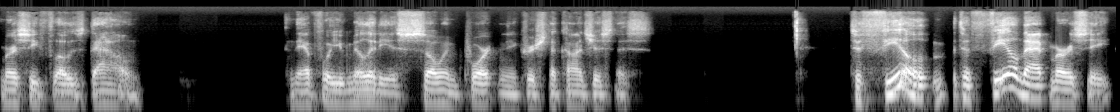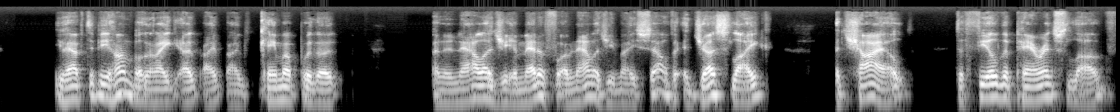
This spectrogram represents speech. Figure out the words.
Mercy flows down and therefore, humility is so important in Krishna consciousness. To feel to feel that mercy, you have to be humble. And I I, I came up with a an analogy, a metaphor, analogy myself. Just like a child, to feel the parents' love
